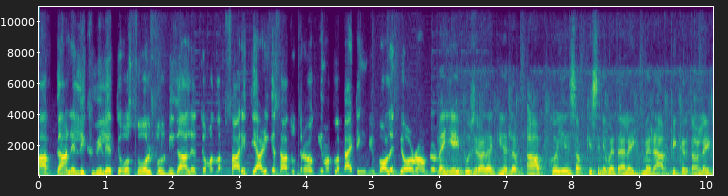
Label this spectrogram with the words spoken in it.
आप गाने लिख भी लेते हो सोलफुल भी गा लेते हो मतलब सारी तैयारी के साथ उतरे हो कि मतलब बैटिंग भी बॉलिंग भी ऑलराउंडर मैं यही पूछ रहा था कि मतलब आपको ये सब किसी ने बताया लाइक मैं रैप भी करता हूँ लाइक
